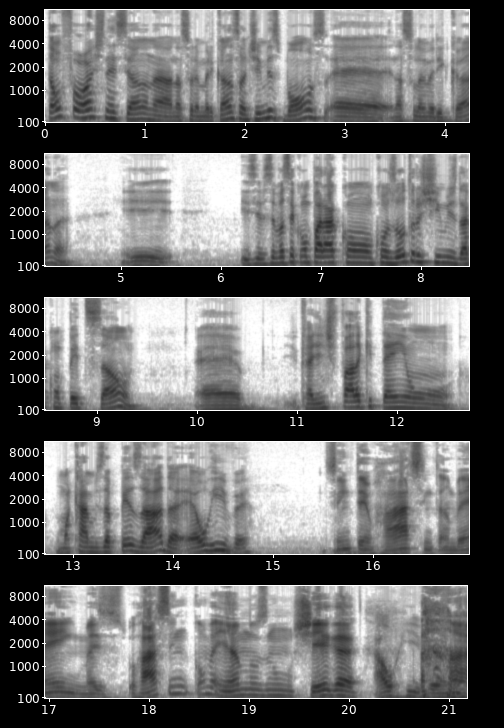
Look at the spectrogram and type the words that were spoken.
tão fortes nesse ano na, na Sul-Americana, são times bons é, na Sul-Americana e, e se, se você comparar com, com os outros times da competição, é, que a gente fala que tem um, uma camisa pesada é o River. Sim, tem o Racing também, mas o Racing, convenhamos, não chega Ao River, né?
